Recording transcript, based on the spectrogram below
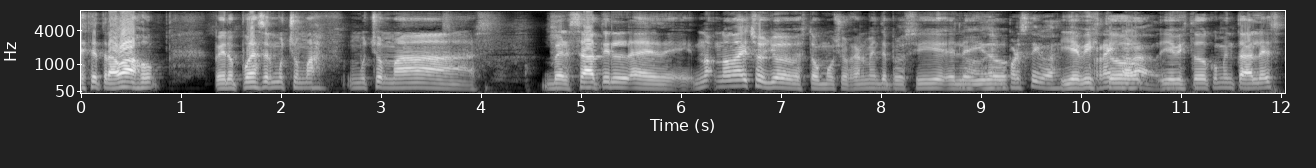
este trabajo, pero puede ser mucho más, mucho más versátil. eh, no, no he hecho yo stop motion realmente, pero sí he No, leído por eso te digo, es y he visto y he visto documentales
